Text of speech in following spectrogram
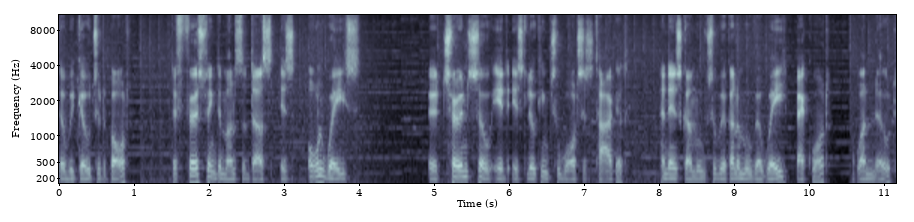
So we go to the board. The first thing the monster does is always uh, turn so it is looking towards its target and then it's gonna move. So we're gonna move away backward, one node.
